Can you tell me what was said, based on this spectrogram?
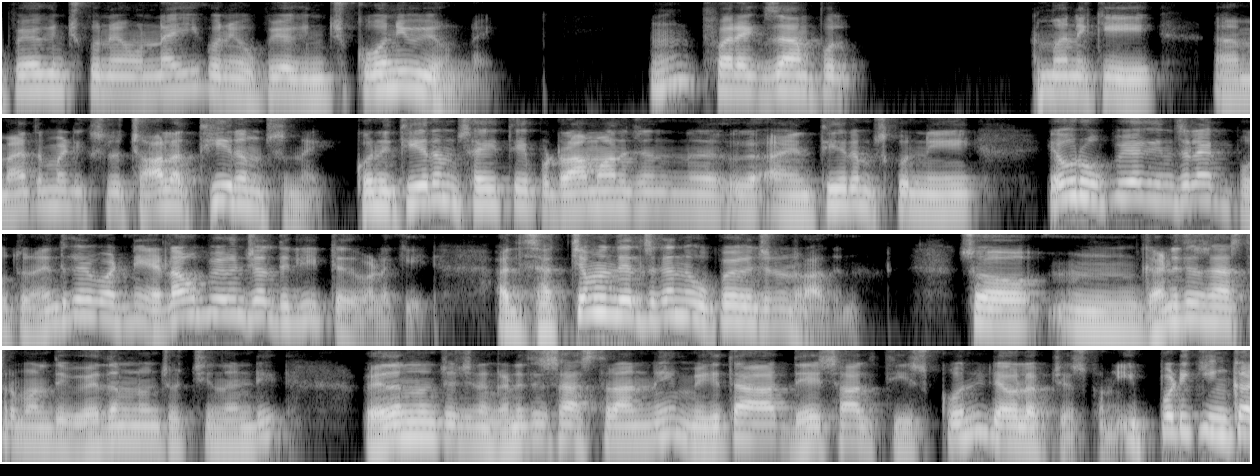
ఉపయోగించుకునే ఉన్నాయి కొన్ని ఉపయోగించుకోనివి ఉన్నాయి. ఫర్ ఎగ్జాంపుల్ మనకి మ్యాథమెటిక్స్లో చాలా థీరమ్స్ ఉన్నాయి. కొన్ని థీరమ్స్ అయితే ఇప్పుడు రామానుజన్ ఆయన థీరమ్స్ కొన్ని ఎవరు ఉపయోగించలేకపోతున్నారు. ఎందుకంటే వాటిని ఎలా ఉపయోగించాలో తెలియట్లేదు వాళ్ళకి. అది సత్యం అని తెలుసు కానీ ఉపయోగించడం రాదు. సో గణిత శాస్త్రం అనేది వేదం నుంచి వచ్చిందండి. వేదం నుంచి వచ్చిన గణిత శాస్త్రాన్ని మిగతా దేశాలు తీసుకొని డెవలప్ చేసుకుని ఇప్పటికీ ఇంకా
